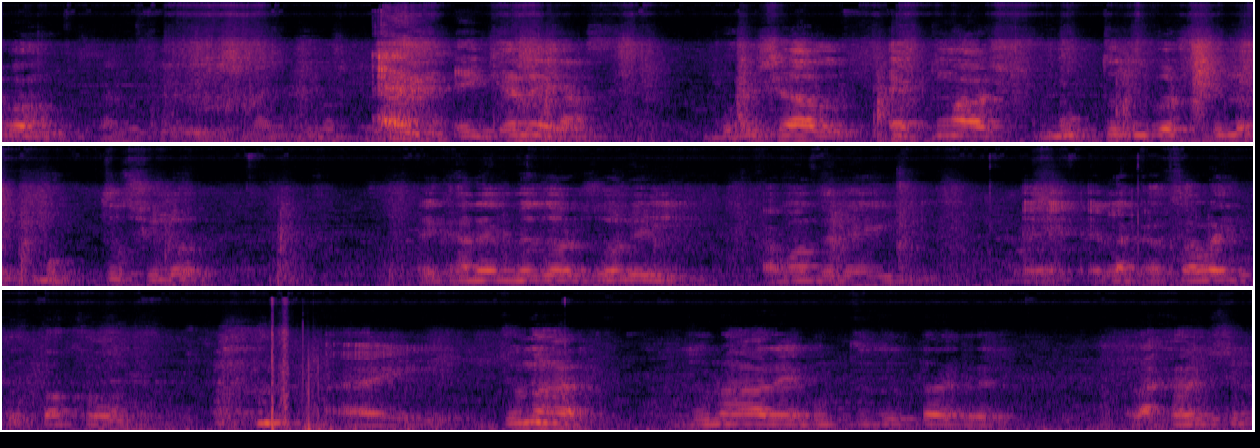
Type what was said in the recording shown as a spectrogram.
এবং এইখানে বরিশাল এক মাস মুক্ত দিবস ছিল, মুক্ত ছিল। এখানে মেজর জলিল আমাদের এই এলাকা চালাইতো। তখন এই জুনহার, জুনহারে মুক্তিযোদ্ধাদের রাখা হয়েছিল।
